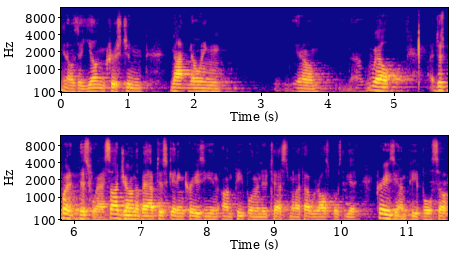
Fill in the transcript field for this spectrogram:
you know, as a young Christian, not knowing, you know, well, just put it this way. I saw John the Baptist getting crazy on people in the New Testament. I thought we were all supposed to get crazy on people. So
